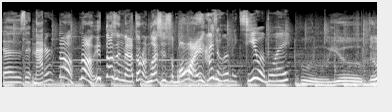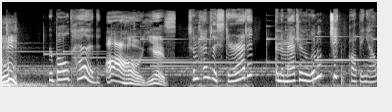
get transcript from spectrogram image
Does it matter? No, no, it doesn't matter unless it's a boy. I know what makes you a boy. Who you do? Your bald head. Oh, yes. Sometimes I stare at it and imagine a little cheek popping out.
